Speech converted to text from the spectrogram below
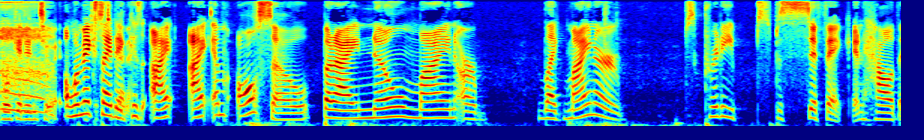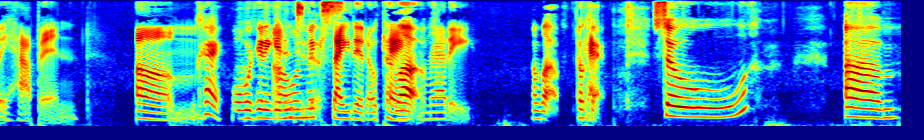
we'll get into it Oh, I'm in just a excited because I I am also, but I know mine are like mine are pretty specific in how they happen. Um, okay well we're gonna get oh, into I'm this. excited. Okay. I'm ready. i love Okay. okay so um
